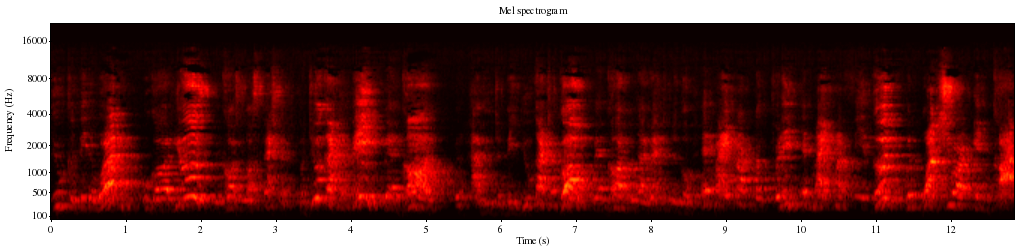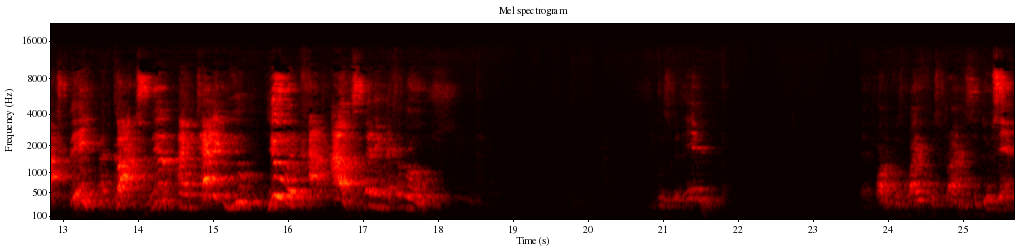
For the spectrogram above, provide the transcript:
You could be the one who God used because you are special. But you got to be where God will have you to be. You got to go where God will direct you to go. It might not look pretty, it might not feel good, but once you are in God's way and God's will, I'm telling you, you will come out smelling like a rose. He was with him. That Potiphar's wife was trying to him.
